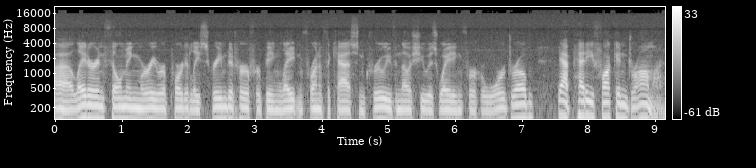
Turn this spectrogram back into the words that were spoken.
Uh, later in filming, Murray reportedly screamed at her for being late in front of the cast and crew, even though she was waiting for her wardrobe. Yeah, petty fucking drama.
